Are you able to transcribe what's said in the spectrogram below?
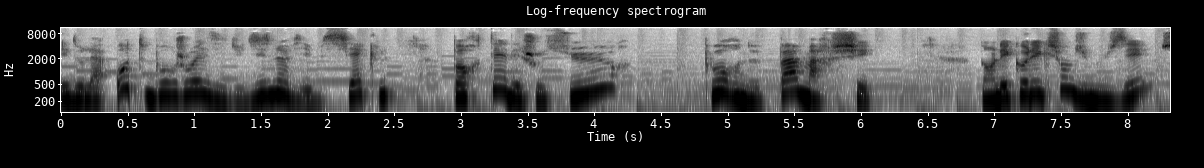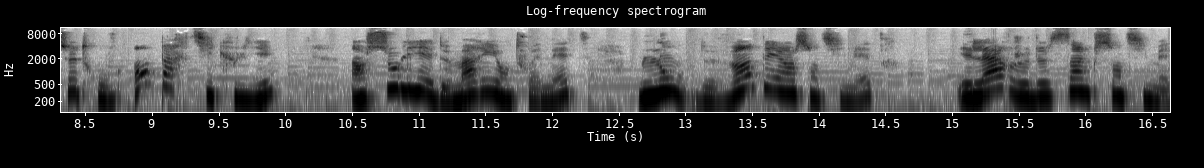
et de la haute bourgeoisie du XIXe siècle portaient des chaussures pour ne pas marcher. Dans les collections du musée se trouve en particulier un soulier de Marie-Antoinette long de 21 cm et large de 5 cm.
